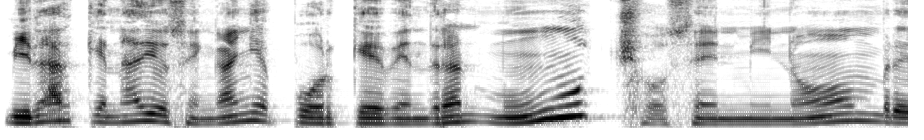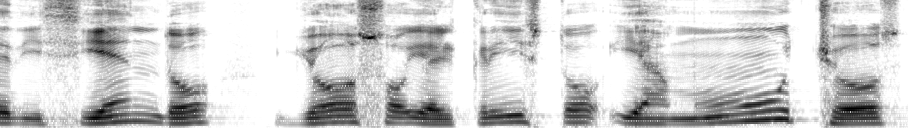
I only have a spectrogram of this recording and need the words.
mirad que nadie os engañe porque vendrán muchos en mi nombre diciendo, yo soy el Cristo y a muchos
